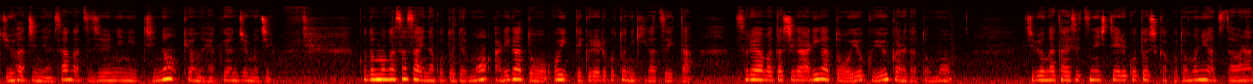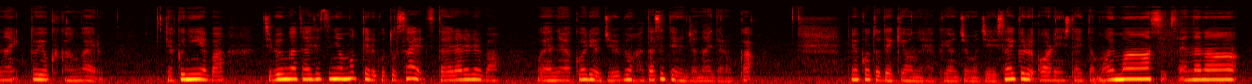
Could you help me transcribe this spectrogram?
2018年3月12日の今日の140文字。子供が些細なことでもありがとうを言ってくれることに気がついた。それは私がありがとうをよく言うからだと思う。自分が大切にしていることしか子供には伝わらないとよく考える。逆に言えば自分が大切に思っていることさえ伝えられれば親の役割を十分果たせてるんじゃないだろうかということで今日の140文字リサイクル終わりにしたいと思います。さよなら。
